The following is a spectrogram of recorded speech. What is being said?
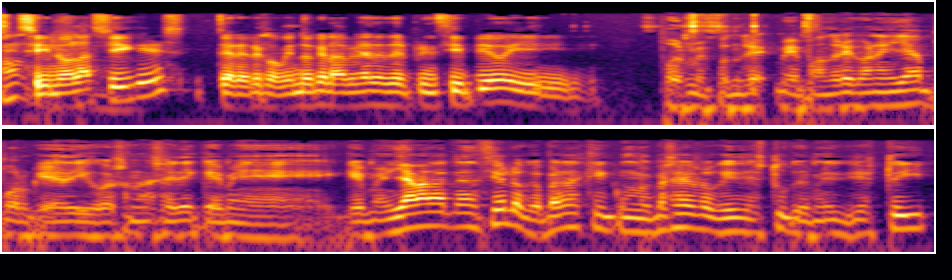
Ah, si no la sigues, te recomiendo que la veas desde el principio y... Pues me pondré, me pondré con ella porque, digo, es una serie que me, que me llama la atención. Lo que pasa es que, como me pasa es lo que dices tú, que yo estoy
